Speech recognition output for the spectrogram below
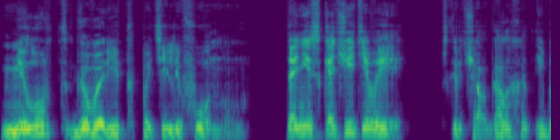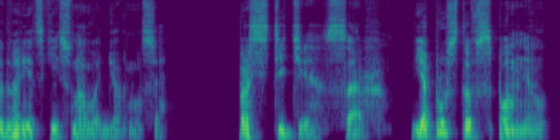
Милорд говорит по телефону. — Да не скачите вы! — вскричал Галахад, ибо дворецкий снова дернулся. Простите, сэр, я просто вспомнил.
